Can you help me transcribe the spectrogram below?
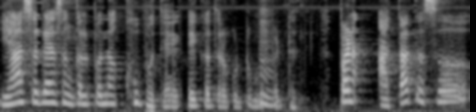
ह्या सगळ्या संकल्पना खूप होत्या एक- एकत्र कुटुंब पद्धती पण आता तसं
